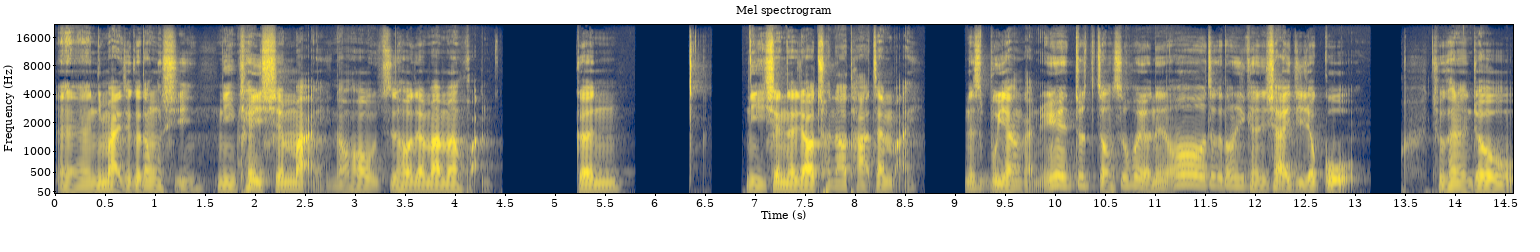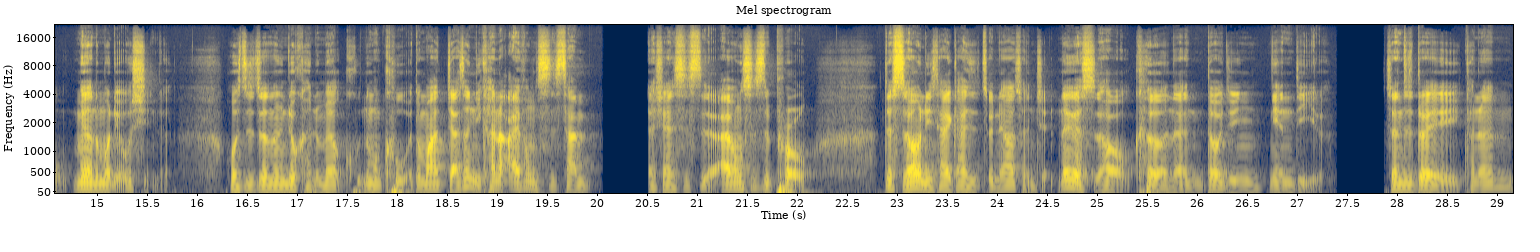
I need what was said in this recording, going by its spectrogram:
嗯，你买这个东西，你可以先买，然后之后再慢慢还，跟你现在就要存到它再买，那是不一样的感觉。因为就总是会有那种哦，这个东西可能下一季就过，就可能就没有那么流行了，或是这东西就可能没有酷那么酷，懂吗？假设你看到 iPhone 十三，呃，现在十四，iPhone 十四 Pro 的时候，你才开始准备要存钱，那个时候可能都已经年底了。甚至对可能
